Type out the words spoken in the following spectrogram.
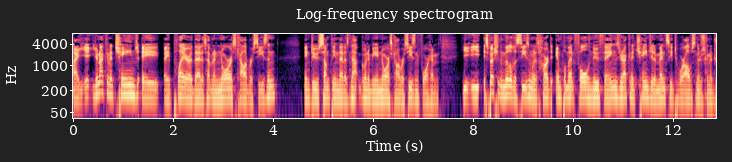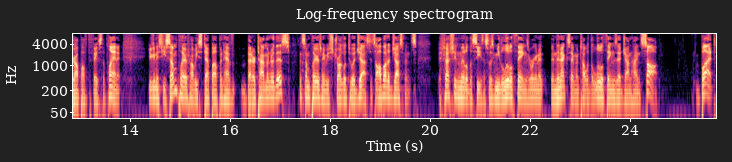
Uh, you're not going to change a, a player that is having a Norris caliber season and do something that is not going to be a Norris caliber season for him. You, you, especially in the middle of the season when it's hard to implement full new things, you're not going to change it immensely to where all of a sudden they're just going to drop off the face of the planet. You're going to see some players probably step up and have better time under this, and some players maybe struggle to adjust. It's all about adjustments, especially in the middle of the season. So there's going to be little things. We're going to, in the next segment, talk about the little things that John Hynes saw. But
